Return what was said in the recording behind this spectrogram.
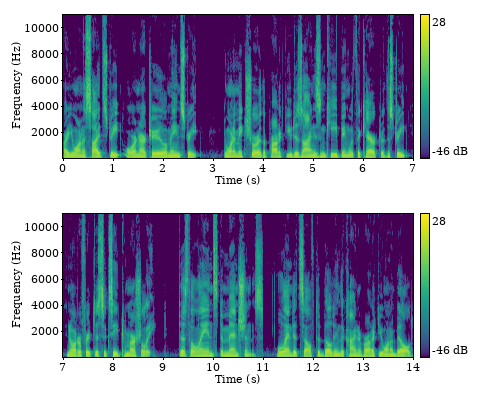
Are you on a side street or an arterial main street? You want to make sure the product you design is in keeping with the character of the street in order for it to succeed commercially. Does the land's dimensions lend itself to building the kind of product you want to build?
